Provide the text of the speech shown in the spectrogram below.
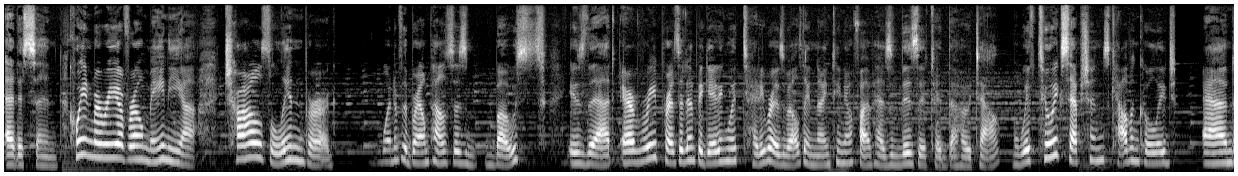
Edison, Queen Marie of Romania, Charles Lindbergh. One of the Brown Palace's boasts is that every president, beginning with Teddy Roosevelt in 1905, has visited the hotel, with two exceptions Calvin Coolidge and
